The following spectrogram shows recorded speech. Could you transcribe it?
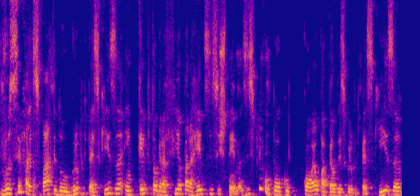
Você faz parte do grupo de pesquisa em criptografia para redes e sistemas. Explica um pouco qual é o papel desse grupo de pesquisa.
